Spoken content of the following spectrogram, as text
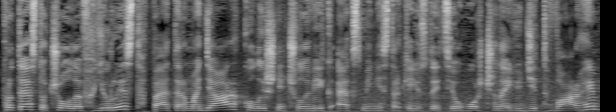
Протест очолив юрист Петер Мадяр, колишній чоловік екс-міністерки юстиції Угорщини Юдіт Варги.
